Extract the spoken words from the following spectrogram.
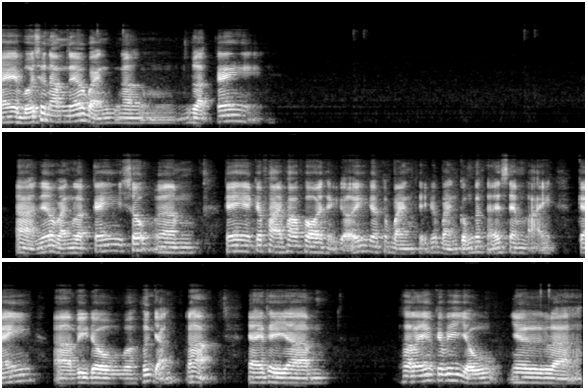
Hay buổi số 5 nếu bạn à, lật cái à nếu bạn lật cái số um, cái cái file PowerPoint thì gửi cho các bạn thì các bạn cũng có thể xem lại cái uh, video hướng dẫn đó vậy thì uh, ta lấy cái ví dụ như là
